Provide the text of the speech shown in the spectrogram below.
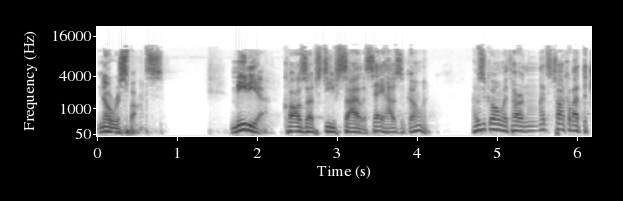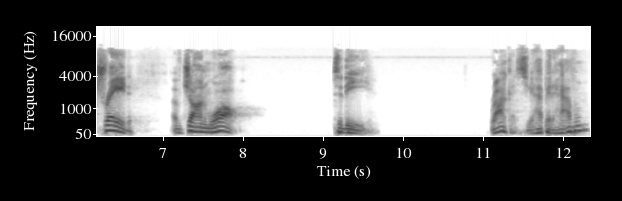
No response. Media calls up Steve Silas. Hey, how's it going? How's it going with Harden? Let's talk about the trade of John Wall to the Rockets. You happy to have him?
